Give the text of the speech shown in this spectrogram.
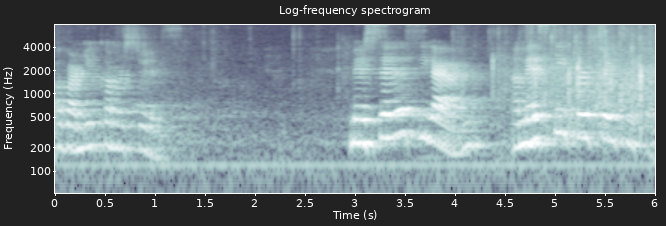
of our newcomer students. Mercedes Cigaran, Amesti first grade teacher.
